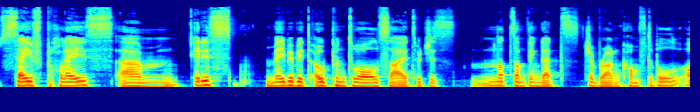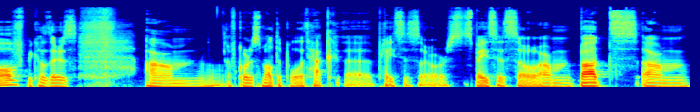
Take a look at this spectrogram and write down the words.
safe place. Um, it is maybe a bit open to all sides, which is not something that's Gibran comfortable of because there's um of course multiple attack uh, places or spaces so um but um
